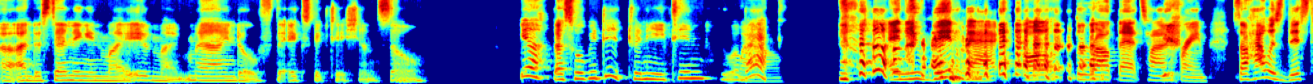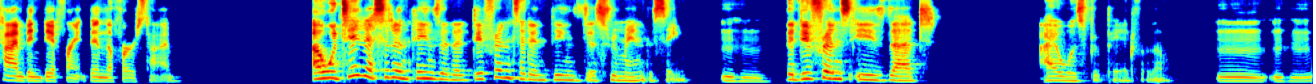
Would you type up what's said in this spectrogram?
uh, understanding in my in my mind of the expectations. So yeah, that's what we did. 2018, we were Wow. back. And you've been back all throughout that time frame. So how has this time been different than the first time? I would say there are certain things that are different, certain things just remain the same. Mm-hmm. The difference is that I was prepared for them. Mm-hmm.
